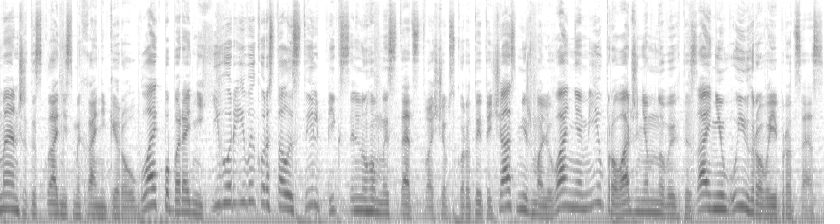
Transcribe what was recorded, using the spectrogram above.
зменшити складність механіки роуглайк попередніх ігор і використали стиль піксельного мистецтва, щоб скоротити час між малюванням і впровадженням нових дизайнів у ігровий процес.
